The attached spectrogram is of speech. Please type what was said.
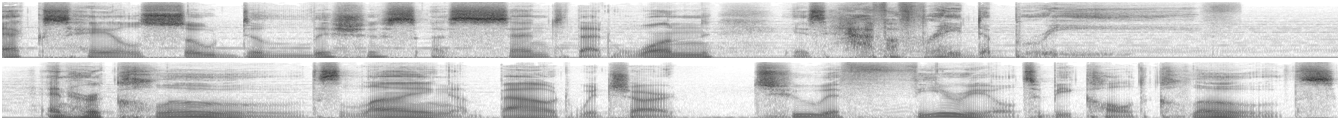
exhale so delicious a scent that one is half afraid to breathe and her clothes lying about which are too ethereal to be called clothes.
